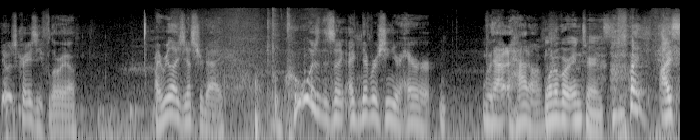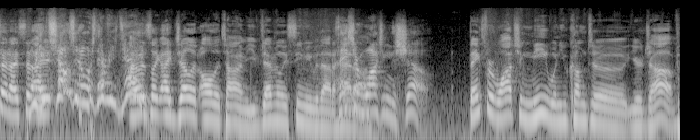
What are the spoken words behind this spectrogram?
Know what's crazy, Florio? I realized yesterday, who was this? I've never seen your hair without a hat on. One of our interns. Like, I said, I said, we I, get it almost every day. I was like, I gel it all the time. You've definitely seen me without a Thanks hat Thanks for on. watching the show. Thanks for watching me when you come to your job.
